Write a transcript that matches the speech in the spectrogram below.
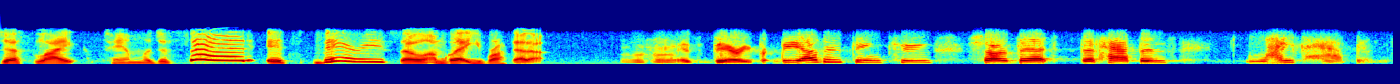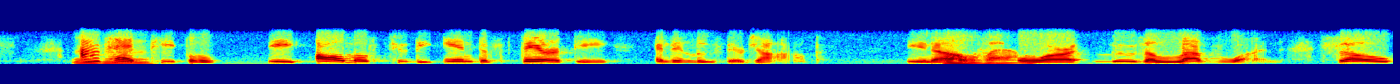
just like Tamala just said, it's very. So I'm glad you brought that up. Mm-hmm. It's very. The other thing too, Sharvette, that happens, life happens. Mm-hmm. I've had mm-hmm. people be almost to the end of therapy and then lose their job you know, oh, wow. or lose a loved one. So,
